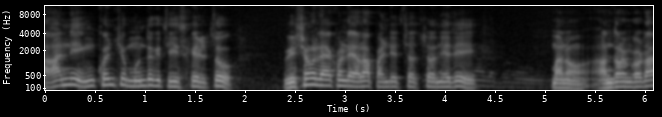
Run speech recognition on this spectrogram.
దాన్ని ఇంకొంచెం ముందుకు తీసుకెళ్తూ విషం లేకుండా ఎలా పండించవచ్చు అనేది మనం అందరం కూడా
